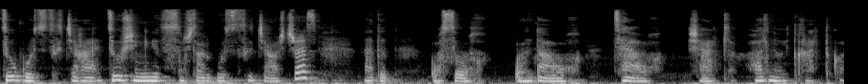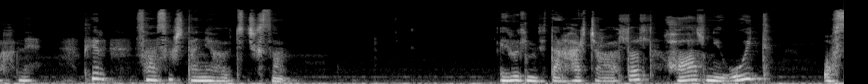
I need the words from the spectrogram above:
зөв гүйцэтгэж байгаа, зөв шингэний тусламжтайгаар гүйцэтгэж байгаа учраас надад ус уух, ундаа уух, цай уух шаардлага хоолны үед гардаг байх нэ. Тэгэхээр сонсогч таны хувьд ч гэсэн эрүүл мэндэд анхаарч байгаа бол хоолны үед ус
